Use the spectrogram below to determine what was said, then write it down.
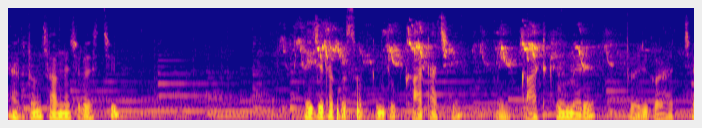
একদম সামনে চলে এসেছি। এই যে দেখো, সব কিন্তু কাঠ আছে। এই কাঠকে মেরে তৈরি করা হচ্ছে।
